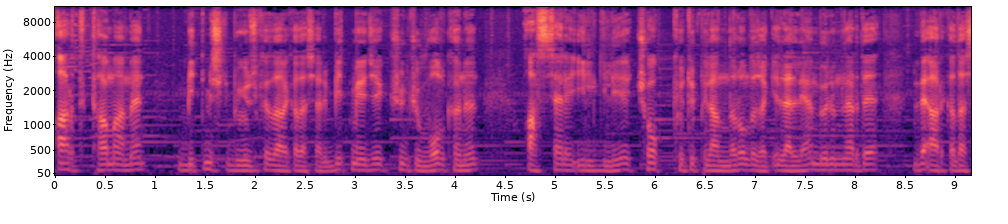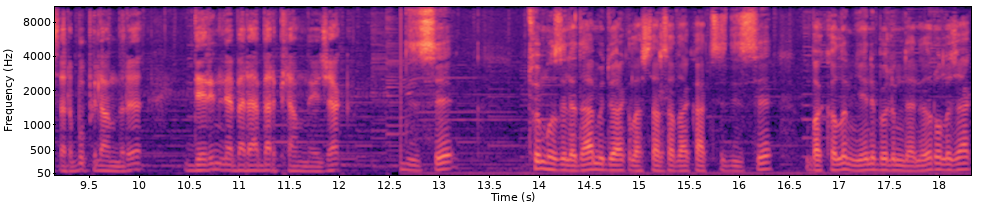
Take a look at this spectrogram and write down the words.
artık tamamen bitmiş gibi gözüküyor arkadaşlar. Bitmeyecek çünkü Volkan'ın Asya ile ilgili çok kötü planları olacak ilerleyen bölümlerde ve arkadaşlar bu planları derinle beraber planlayacak. dizisi tüm hızıyla devam ediyor arkadaşlar Sadakatsiz dizisi. Bakalım yeni bölümde neler olacak.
